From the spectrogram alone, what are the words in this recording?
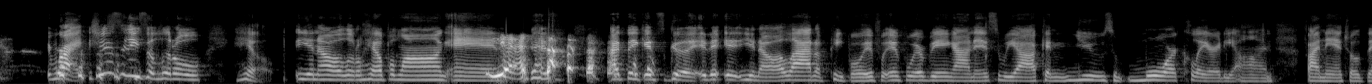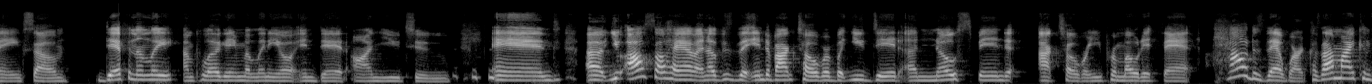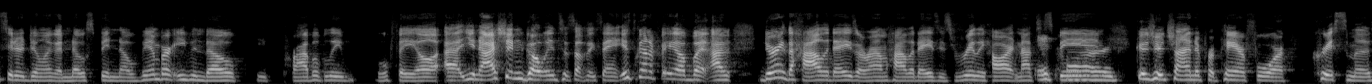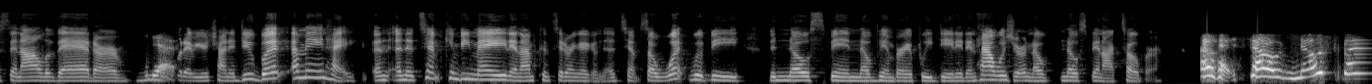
right. She just needs a little help you know, a little help along. And yes. I think it's good. It, it, you know, a lot of people, if, if we're being honest, we all can use more clarity on financial things. So definitely I'm plugging Millennial in Debt on YouTube. and uh, you also have, I know this is the end of October, but you did a no spend October. You promoted that. How does that work? Because I might consider doing a no spend November, even though it probably will fail. Uh, you know, I shouldn't go into something saying it's going to fail, but I during the holidays, around holidays, it's really hard not to it's spend because you're trying to prepare for Christmas and all of that, or yes. whatever you're trying to do. But I mean, hey, an, an attempt can be made, and I'm considering an attempt. So, what would be the no spend November if we did it, and how was your no no spend October? Okay, so no spend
